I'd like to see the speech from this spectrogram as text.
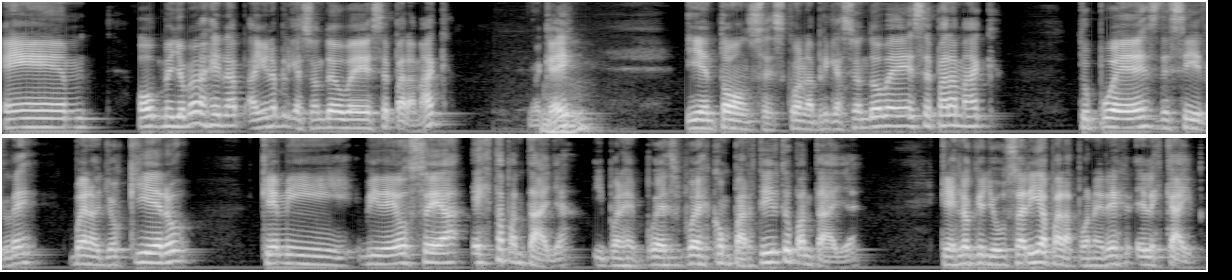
Em, o- yo me bajé, la- hay una aplicación de OBS para Mac. ¿Ok? Y entonces, con la aplicación de OBS para Mac, tú puedes decirle, bueno, yo quiero que mi video sea esta pantalla y puedes, puedes compartir tu pantalla, que es lo que yo usaría para poner el, el Skype.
